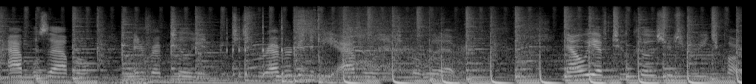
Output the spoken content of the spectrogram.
Apple Zapple, and Reptilian, which is forever going to be Avalanche, but whatever. Now we have two coasters for each park.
